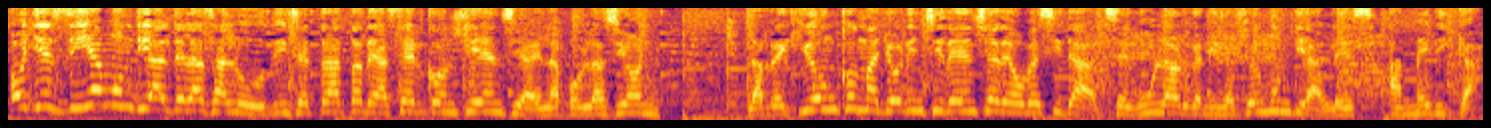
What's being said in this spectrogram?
Hoy es Día Mundial de la Salud y se trata de hacer conciencia en la población. La región con mayor incidencia de obesidad, según la Organización Mundial, es América.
